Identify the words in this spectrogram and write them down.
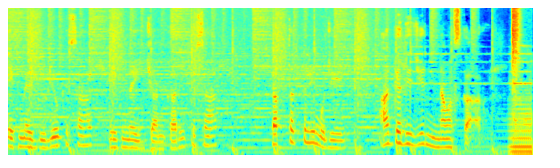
एक नई वीडियो के साथ, एक नई जानकारी के साथ। तब तक के लिए मुझे आज्ञा दीजिए, नमस्कार।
